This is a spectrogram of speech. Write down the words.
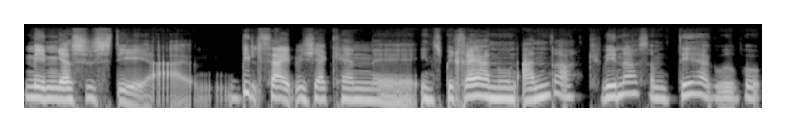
Men jeg synes, det er øhm, vildt sejt, hvis jeg kan øh, inspirere nogle andre kvinder, som det her går ud på,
